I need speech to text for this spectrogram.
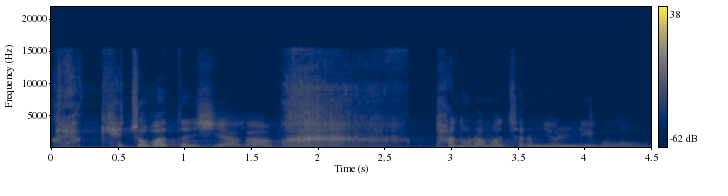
그렇게 좁았던 시야가 확 파노라마처럼 열리고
